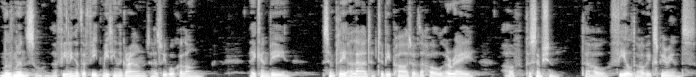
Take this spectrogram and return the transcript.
movements, the feeling of the feet meeting the ground as we walk along, they can be simply allowed to be part of the whole array of perception, the whole field of experience.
